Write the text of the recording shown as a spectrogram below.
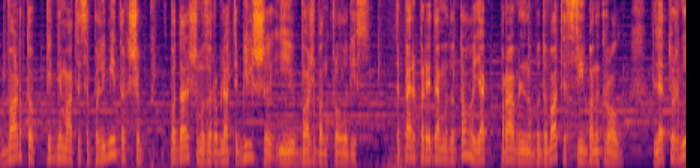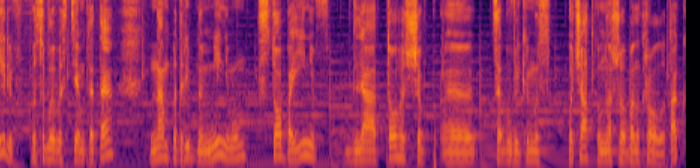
Варто підніматися по лімітах, щоб в подальшому заробляти більше і ваш банкрол ріс. Тепер перейдемо до того, як правильно будувати свій банкрол. Для турнірів, в особливості МТТ, нам потрібно мінімум 100 баїнів для того, щоб е, це був якимось початком нашого банкролу. Так?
